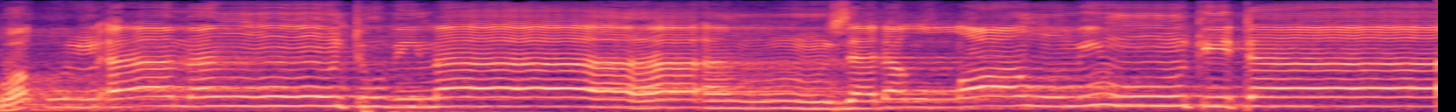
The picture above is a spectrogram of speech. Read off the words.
وقل آمنت بما أنزل الله من كتاب.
